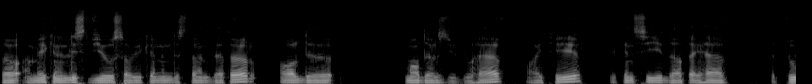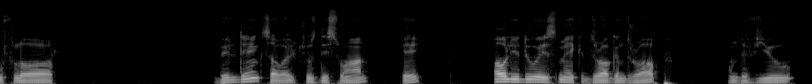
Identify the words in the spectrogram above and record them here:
so I'm making a list view so you can understand better all the models you do have right here you can see that I have a two floor building so I'll choose this one okay? All you do is make a drag and drop on the view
